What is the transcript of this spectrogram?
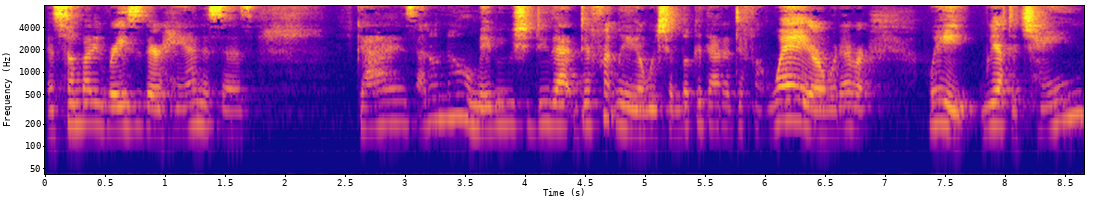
and somebody raises their hand and says, guys, I don't know, maybe we should do that differently or we should look at that a different way or whatever. Wait, we have to change?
